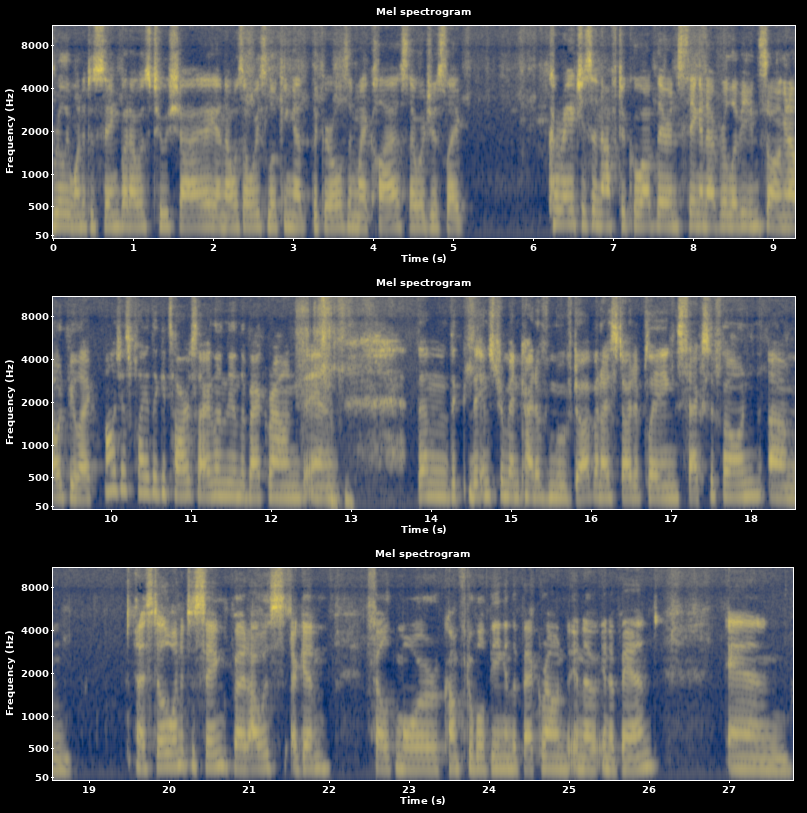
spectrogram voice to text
really wanted to sing, but I was too shy. And I was always looking at the girls in my class that were just like courageous enough to go up there and sing an Avril Lavigne song. And I would be like, I'll just play the guitar silently in the background. And then the, the instrument kind of moved up and I started playing saxophone. Um, and I still wanted to sing, but I was, again, felt more comfortable being in the background in a in a band. And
